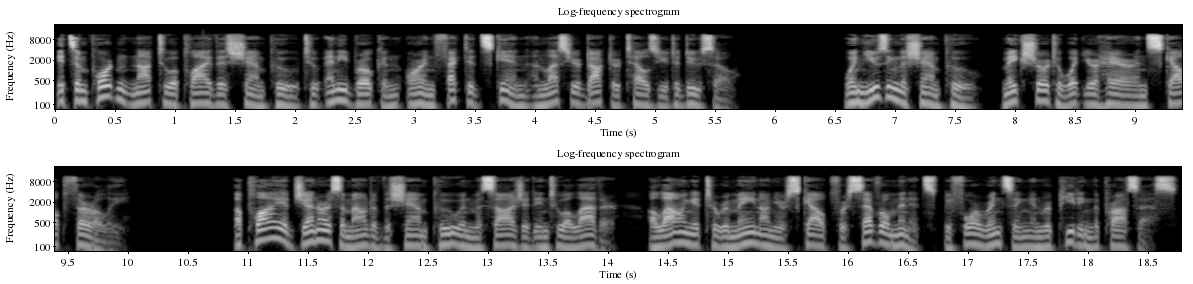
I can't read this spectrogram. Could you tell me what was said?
It's important not to apply this shampoo to any broken or infected skin unless your doctor tells you to do so. When using the shampoo, make sure to wet your hair and scalp thoroughly. Apply a generous amount of the shampoo and massage it into a lather, allowing it to remain on your scalp for several minutes before rinsing and repeating the process.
